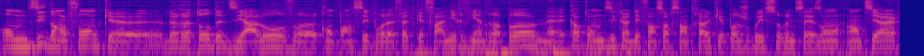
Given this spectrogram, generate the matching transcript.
on me dit dans le fond que le retour de Diallo va compenser pour le fait que Fanny reviendra pas, mais quand on me dit qu'un défenseur central qui a pas joué sur une saison entière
